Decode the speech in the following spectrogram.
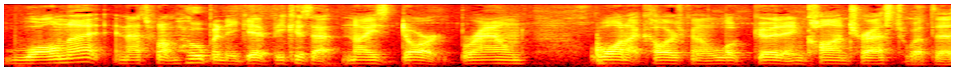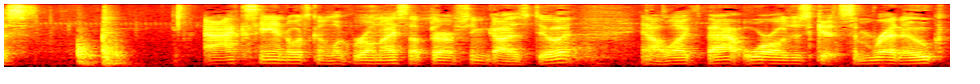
walnut, and that's what I'm hoping to get because that nice dark brown walnut color is going to look good in contrast with this axe handle. It's going to look real nice up there. I've seen guys do it, and I like that. Or I'll just get some red oak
